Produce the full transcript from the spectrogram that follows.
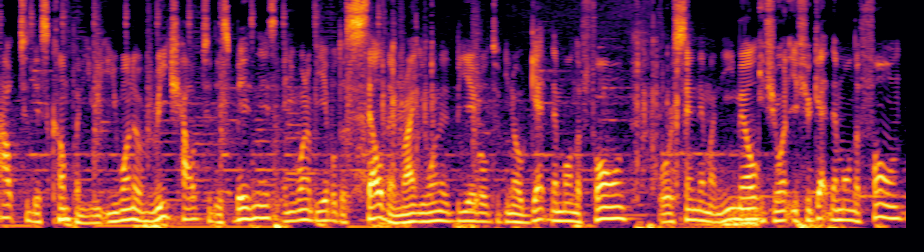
out to this company. You, you want to reach out to this business and you want to be able to sell them right? You want to be able to you know get them on the phone or send them an email. If you want if you get them on the phone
